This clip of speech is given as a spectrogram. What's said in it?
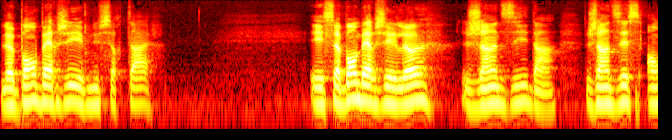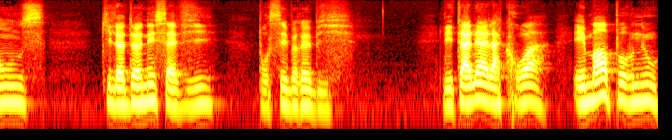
Le bon berger est venu sur terre. Et ce bon berger-là, Jean dit dans Jean 10, 11, qu'il a donné sa vie pour ses brebis. Il est allé à la croix, est mort pour nous,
